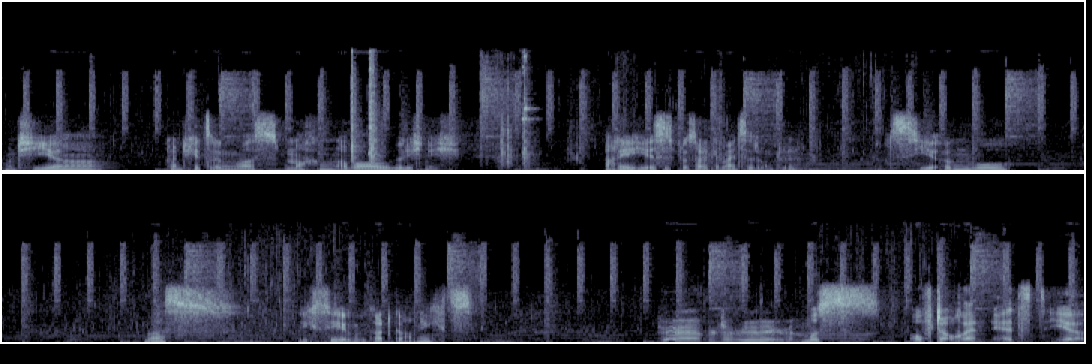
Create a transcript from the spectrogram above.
Und hier könnte ich jetzt irgendwas machen, aber will ich nicht. Ach nee, hier ist es bloß allgemein zu dunkel. Ist hier irgendwo was? Ich sehe irgendwie gerade gar nichts. Muss auftauchen jetzt hier.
